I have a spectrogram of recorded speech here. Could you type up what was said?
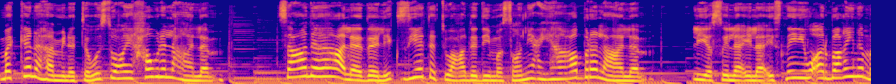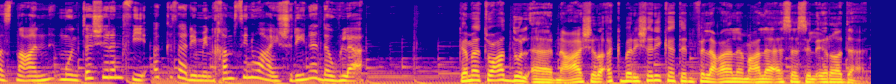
مكنها من التوسع حول العالم. ساعدها على ذلك زيادة عدد مصانعها عبر العالم ليصل إلى 42 مصنعاً منتشراً في أكثر من 25 دولة. كما تعد الآن عاشر أكبر شركة في العالم على أساس الإيرادات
